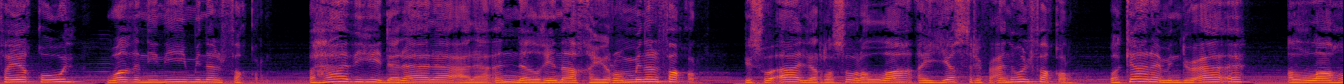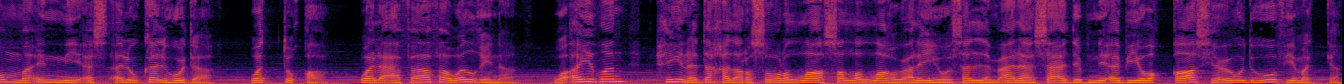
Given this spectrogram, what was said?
فيقول واغنني من الفقر. فهذه دلالة على أن الغنى خير من الفقر. لسؤال الرسول الله أن يصرف عنه الفقر وكان من دعائه اللهم إني أسألك الهدى. والتقى والعفاف والغنى. وأيضا حين دخل رسول الله صلى الله عليه وسلم على سعد بن أبي وقاص يعوده في مكة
